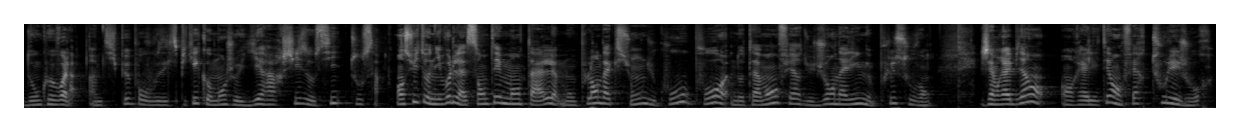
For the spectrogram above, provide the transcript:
Donc euh, voilà, un petit peu pour vous expliquer comment je hiérarchise aussi tout ça. Ensuite, au niveau de la santé mentale, mon plan d'action, du coup, pour notamment faire du journaling plus souvent, j'aimerais bien en réalité en faire tous les jours.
